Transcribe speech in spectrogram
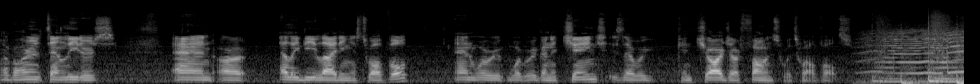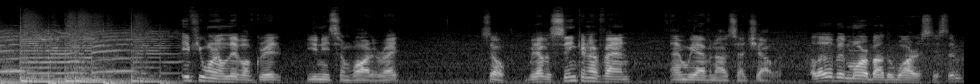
of 110 liters, and our LED lighting is 12 volt. And what we're, what we're gonna change is that we can charge our phones with 12 volts if you want to live off grid, you need some water, right? So we have a sink in our van and we have an outside shower. A little bit more about the water system.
